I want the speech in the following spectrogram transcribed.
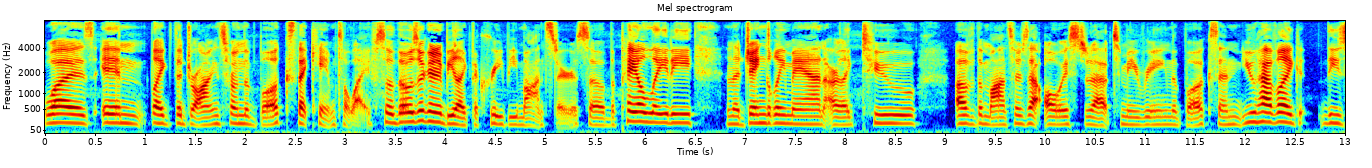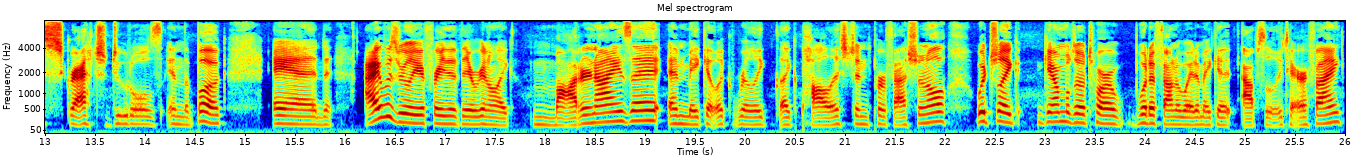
was in like the drawings from the books that came to life. So those are going to be like the creepy monsters. So the pale lady and the jangly man are like two of the monsters that always stood out to me reading the books. And you have like these scratch doodles in the book, and I was really afraid that they were gonna like modernize it and make it look really like polished and professional, which like Guillermo del Toro would have found a way to make it absolutely terrifying.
